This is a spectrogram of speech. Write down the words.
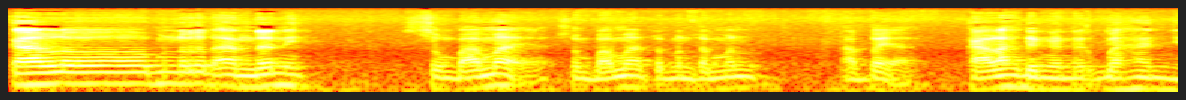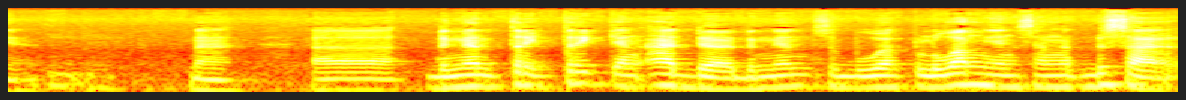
kalau menurut anda nih sumpama ya sumpama teman-teman apa ya kalah dengan rebahannya. Nah eh, dengan trik-trik yang ada dengan sebuah peluang yang sangat besar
